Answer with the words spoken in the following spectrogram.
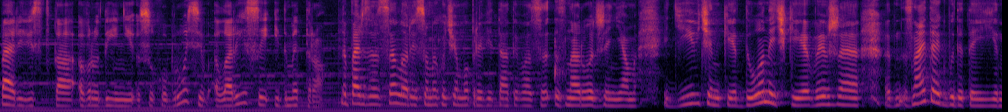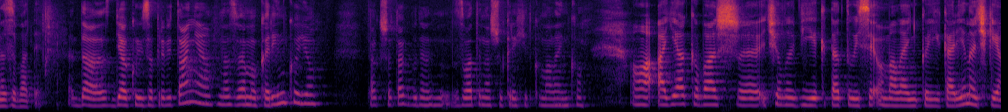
первістка в родині сухобрусів Лариси і Дмитра. Ну, перш за все, Ларисо, ми хочемо привітати вас з народженням дівчинки, донечки. Ви вже знаєте, як будете її називати? Да, дякую за привітання. Назвемо Карінкою. Так що так будемо звати нашу крихітку маленьку. О, А як ваш е, чоловік, татусь маленької Каріночки,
